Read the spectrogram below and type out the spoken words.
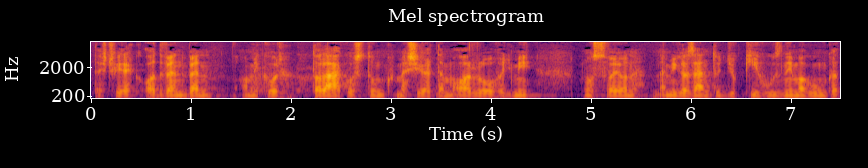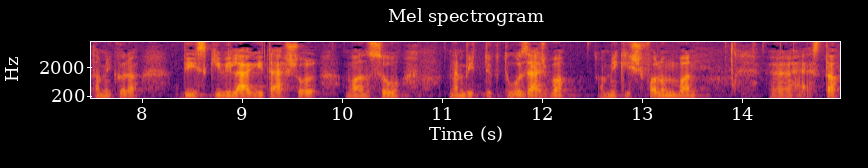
Testvérek, adventben, amikor találkoztunk, meséltem arról, hogy mi Nos, vajon nem igazán tudjuk kihúzni magunkat, amikor a dísz kivilágításról van szó, nem vittük túlzásba a mi kis falunkban ezt a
